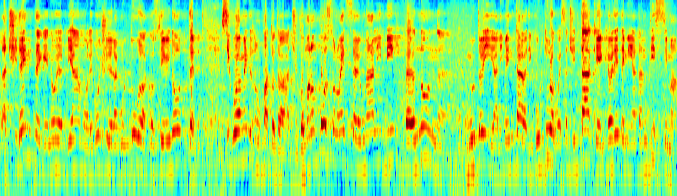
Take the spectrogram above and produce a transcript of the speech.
l'accidente che noi abbiamo, le voci della cultura a costi ridotte, sicuramente sono un fatto tragico, ma non possono essere un alibi per non nutrire, alimentare di cultura questa città che credetemi ha tantissima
